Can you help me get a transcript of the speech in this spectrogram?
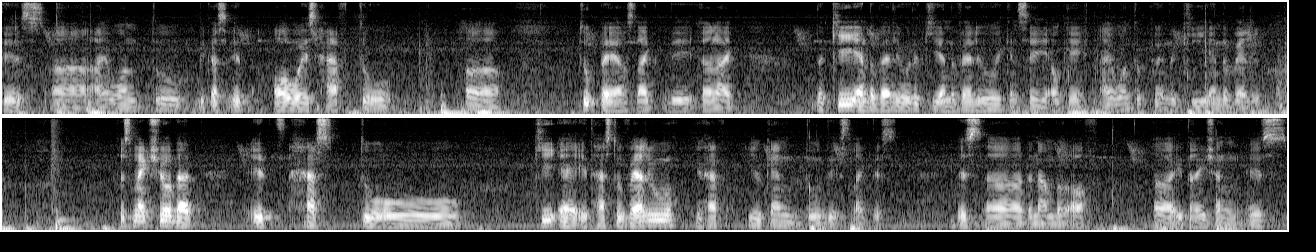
this uh, I want to because it always have to uh, two pairs like the uh, like the key and the value the key and the value we can say okay I want to print the key and the value. Just make sure that it has to key uh, it has to value you have you can do this like this. Is uh, the number of uh, iteration is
